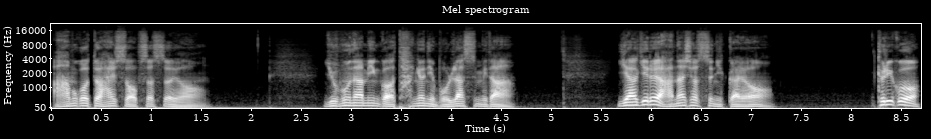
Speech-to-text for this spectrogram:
아무것도 할 수 없었어요. 유부남인 거 당연히 몰랐습니다. 이야기를 안 하셨으니까요. 그리고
